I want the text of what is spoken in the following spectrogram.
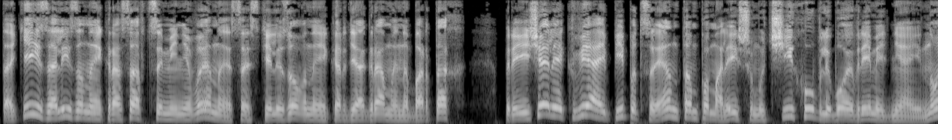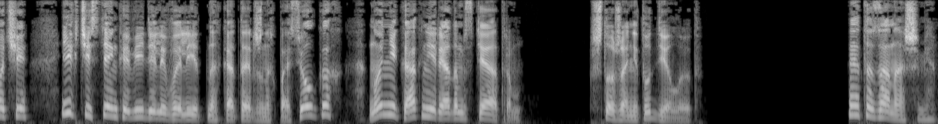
Такие зализанные красавцы-минивены со стилизованной кардиограммой на бортах Приезжали к VIP-пациентам по малейшему чиху в любое время дня и ночи, их частенько видели в элитных коттеджных поселках, но никак не рядом с театром. Что же они тут делают? «Это за нашими»,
